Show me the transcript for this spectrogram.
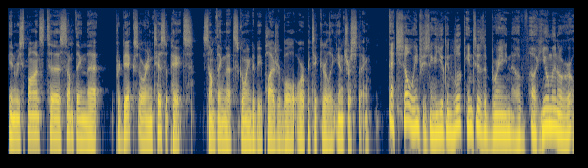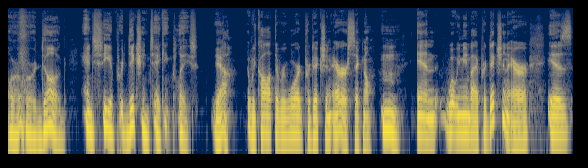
in response to something that predicts or anticipates something that's going to be pleasurable or particularly interesting. That's so interesting. You can look into the brain of a human or, or, or a dog and see a prediction taking place. Yeah. We call it the reward prediction error signal. Mm. And what we mean by a prediction error is,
